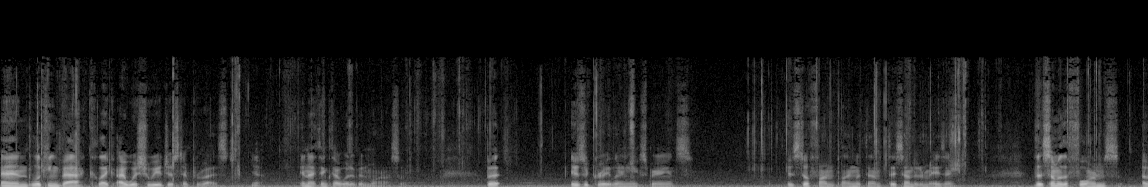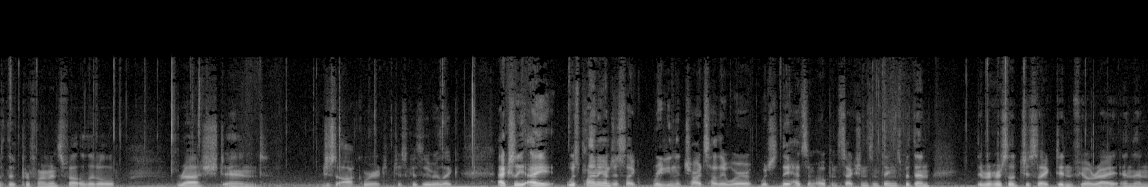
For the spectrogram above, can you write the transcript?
And looking back, like I wish we had just improvised. Yeah. And I think that would have been more awesome. But it was a great learning experience. It was still fun playing with them. They sounded amazing. The, some of the forms of the performance felt a little rushed and just awkward just because they were like actually i was planning on just like reading the charts how they were which they had some open sections and things but then the rehearsal just like didn't feel right and then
